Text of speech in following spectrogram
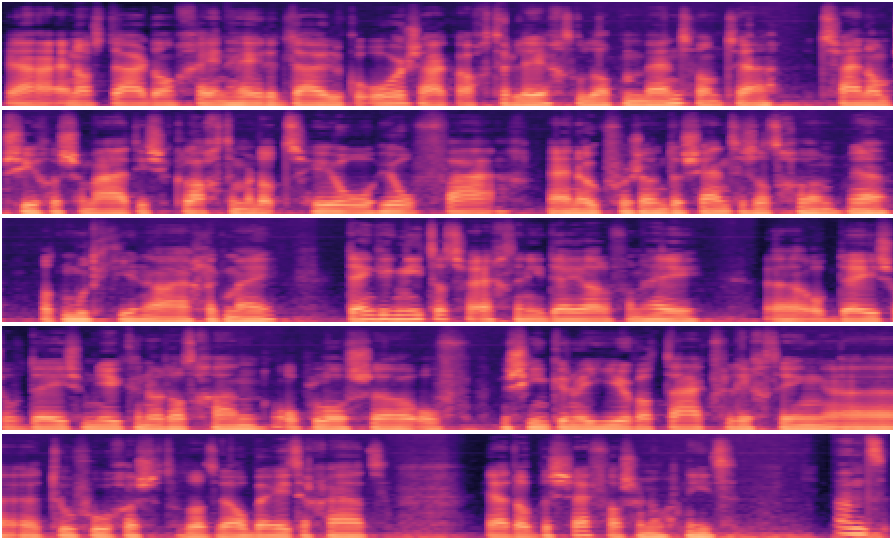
Ja, en als daar dan geen hele duidelijke oorzaak achter ligt op dat moment. Want ja, het zijn dan psychosomatische klachten, maar dat is heel, heel vaag. En ook voor zo'n docent is dat gewoon, ja, wat moet ik hier nou eigenlijk mee? Denk ik niet dat ze echt een idee hadden van hé, hey, uh, op deze of deze manier kunnen we dat gaan oplossen. Of misschien kunnen we hier wat taakverlichting uh, toevoegen, zodat dat wel beter gaat. Ja, dat besef was er nog niet. Want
